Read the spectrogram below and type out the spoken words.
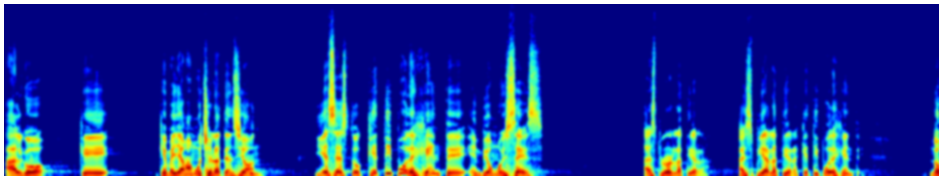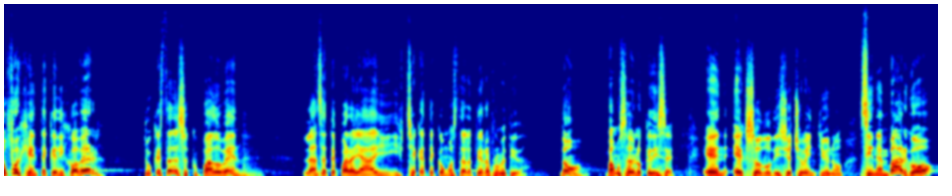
algo que, que me llama mucho la atención. Y es esto, ¿qué tipo de gente envió Moisés a explorar la tierra, a espiar la tierra? ¿Qué tipo de gente? No fue gente que dijo, a ver, Tú que estás desocupado, ven, lánzate para allá y, chécate cómo está la tierra prometida. No, vamos a ver lo que dice en Éxodo 18, 21. Sin embargo,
